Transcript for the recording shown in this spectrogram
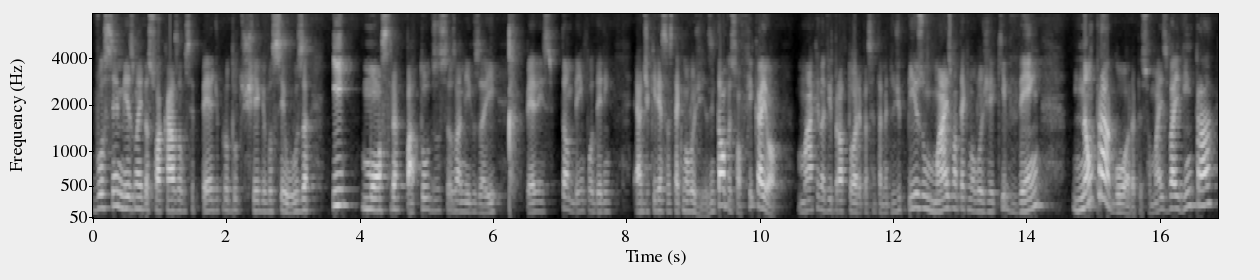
Você mesmo aí da sua casa, você pede, o produto chega e você usa e mostra para todos os seus amigos aí, para eles também poderem adquirir essas tecnologias. Então, pessoal, fica aí, ó, máquina vibratória para assentamento de piso, mais uma tecnologia que vem, não para agora, pessoal, mas vai vir para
